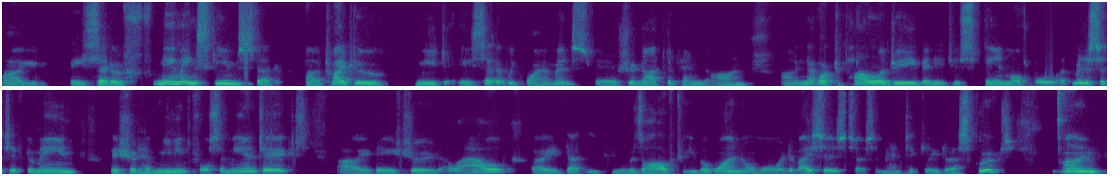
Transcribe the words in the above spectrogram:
uh, a set of naming schemes that uh, try to meet a set of requirements. They should not depend on uh, network topology. They need to span multiple administrative domain. They should have meaningful semantics. Uh, they should allow uh, that you can resolve to either one or more devices, so semantically addressed groups. Um,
